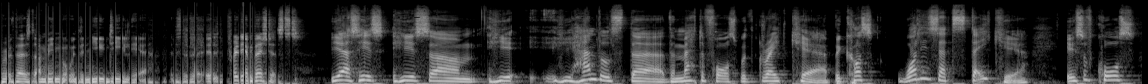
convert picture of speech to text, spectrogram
refers, I mean, with the New Deal here, it's, it's pretty ambitious. Yes, he's he's um, he he handles the the metaphors with great care because what is at stake here is, of course,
